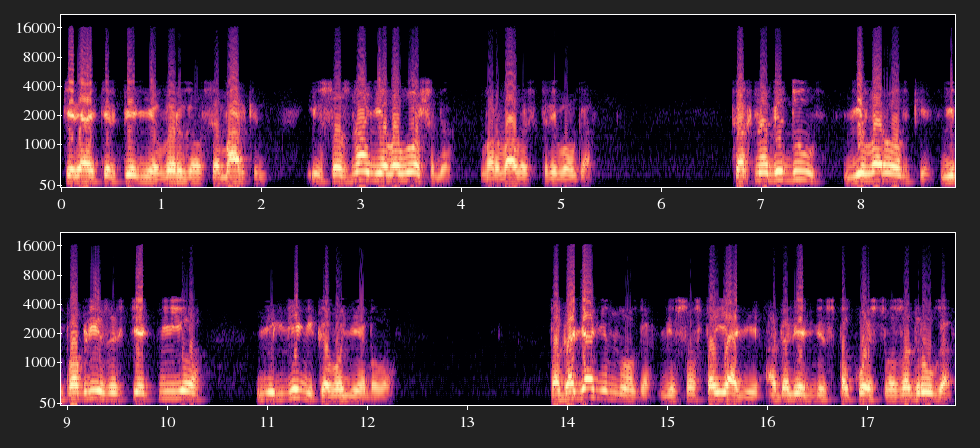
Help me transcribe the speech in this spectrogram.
Теряя терпение, выругался Маркин, и в сознание Волошина ворвалась тревога. Как на беду, ни в воронке, ни поблизости от нее нигде никого не было. Погодя немного, не в состоянии одолеть беспокойство за друга,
